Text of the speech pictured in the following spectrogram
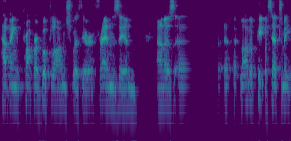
having a proper book launch with your friends in, and as a, a, lot of people said to me,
